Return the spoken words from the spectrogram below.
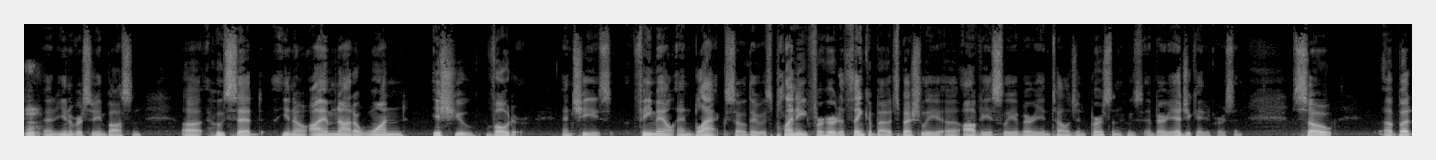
mm. at University in Boston, uh, who said, you know, I am not a one issue voter, and she's female and black. So there was plenty for her to think about, especially uh, obviously a very intelligent person who's a very educated person. So, uh, but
